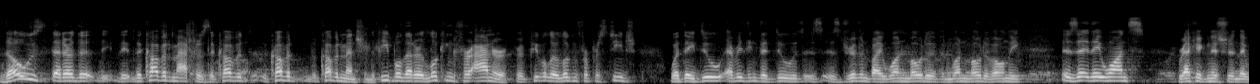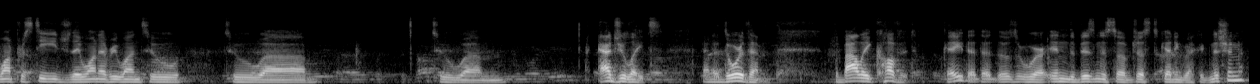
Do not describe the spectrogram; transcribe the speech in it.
Those that are the, the, the, covered machers, the covered, the covered, the covered mentioned, the people that are looking for honor, for people that are looking for prestige, what they do, everything they do is, is, is driven by one motive and one motive only, is they, they want recognition, they want prestige, they want everyone to, to, uh, to um, adulate and adore them. The ballet covered, okay, that, those who are in the business of just getting recognition.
